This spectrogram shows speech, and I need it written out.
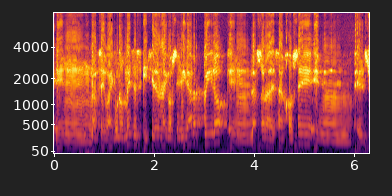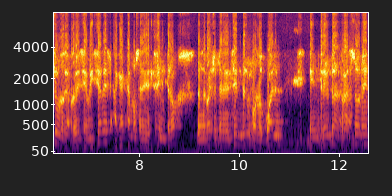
en, no sé, algunos meses hicieron algo similar, pero en la zona de San José, en el sur de la provincia de Misiones, acá estamos en el centro, donde Mayo está en el centro, por lo cual, entre otras razones,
